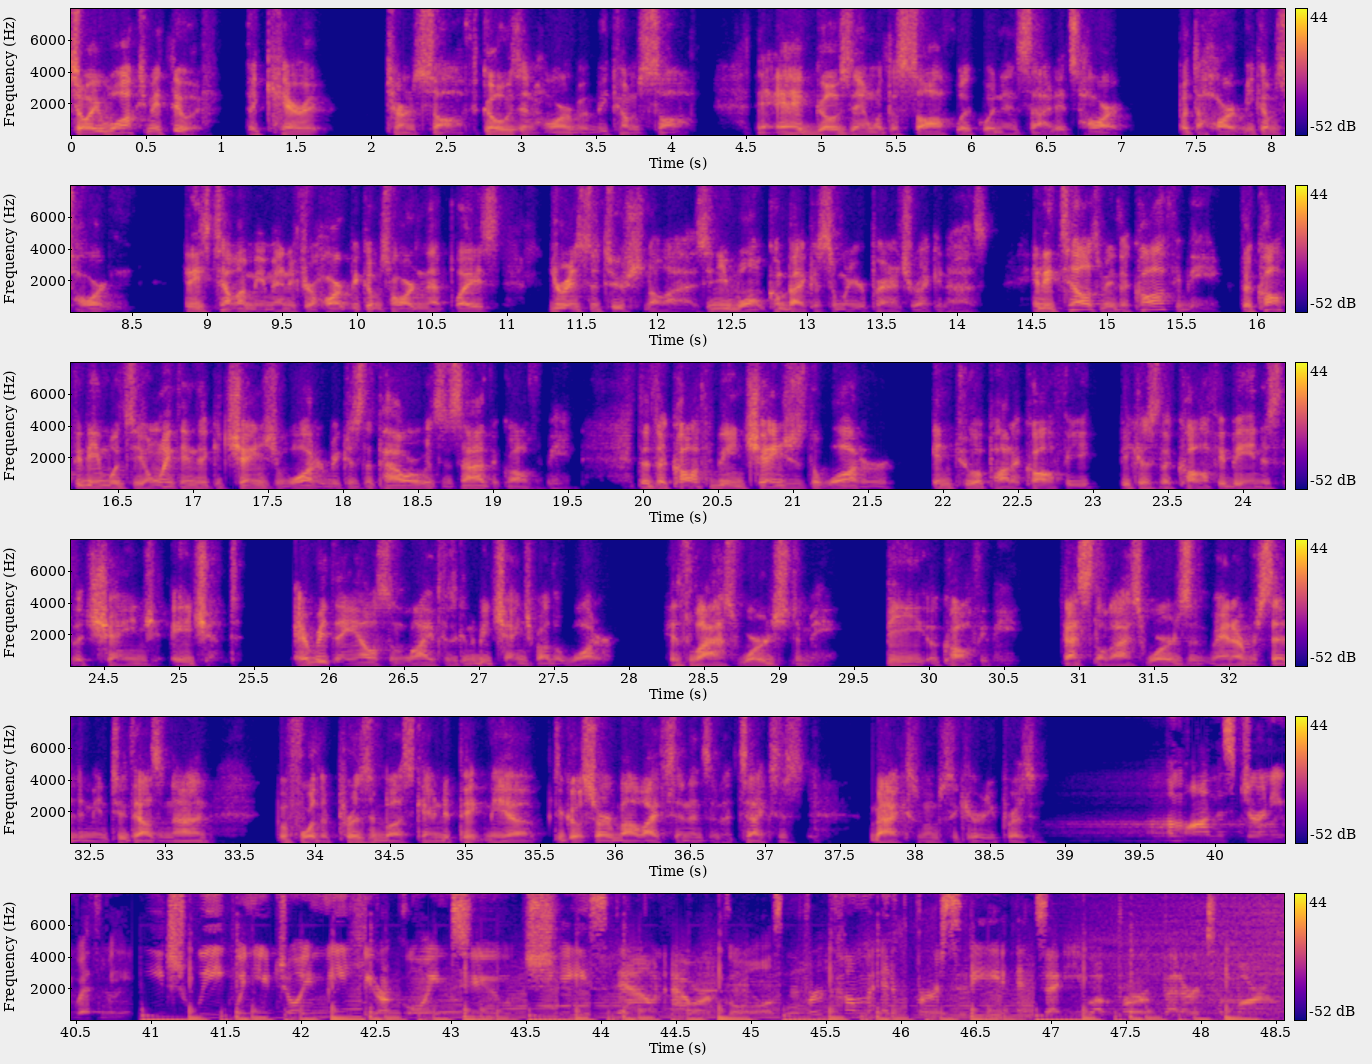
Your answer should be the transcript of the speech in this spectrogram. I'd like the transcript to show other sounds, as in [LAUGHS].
So he walks me through it. The carrot turns soft, goes in hard, but becomes soft. The egg goes in with the soft liquid inside. It's hard, but the heart becomes hardened. And he's telling me, man, if your heart becomes hard in that place, you're institutionalized and you won't come back as someone your parents recognize. And he tells me the coffee bean, the coffee bean was the only thing that could change the water because the power was inside the coffee bean. That the coffee bean changes the water into a pot of coffee because the coffee bean is the change agent. Everything else in life is going to be changed by the water. His last words to me, be a coffee bean. That's the last words that man ever said to me in 2009 before the prison bus came to pick me up to go serve my life sentence in a Texas maximum security prison. Come on this journey with me. Each week, when you join me, we are going to chase down our goals, overcome adversity, and set you up for a better tomorrow.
